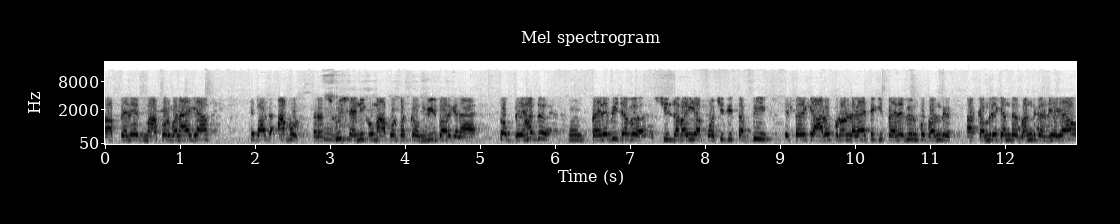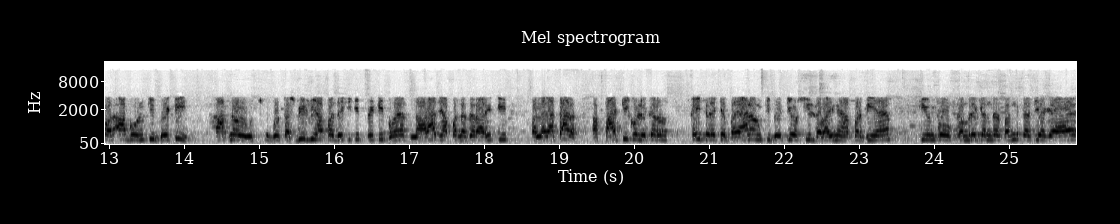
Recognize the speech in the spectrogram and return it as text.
पहले महापौर बनाया गया। उसके बाद अब रश्मि सैनी को महापौर पद का उम्मीदवार गिनाया तो बेहद पहले भी जब शील दवाई यहाँ पहुँची थी, तब भी इस तरह के आरोप उन्होंने लगाए थे कि पहले भी उनको बंद कमरे के अंदर बंद कर दिया गया और अब उनकी बेटी, आपने वो तस्वीर भी यहाँ पर देखी कि बेटी बहुत नाराज़ यहाँ पर नज़र आ रही थी और लगातार पार्टी को लेकर कई तरह के बयान उनकी बेटी और शील दवाई ने यहाँ पर दिए हैं कि उनको कमरे के अंदर बंद कर दिया गया है।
